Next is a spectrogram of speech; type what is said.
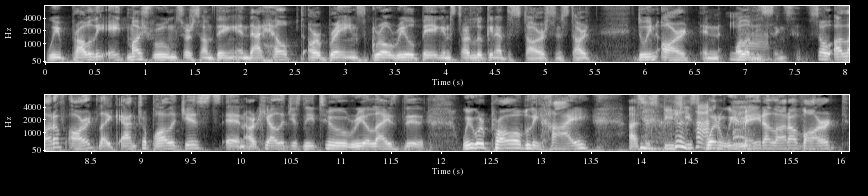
we probably ate mushrooms or something, and that helped our brains grow real big and start looking at the stars and start doing art and all of these things. So a lot of art, like anthropologists and archaeologists, need to realize that we were probably high as a species when we made a lot of art.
